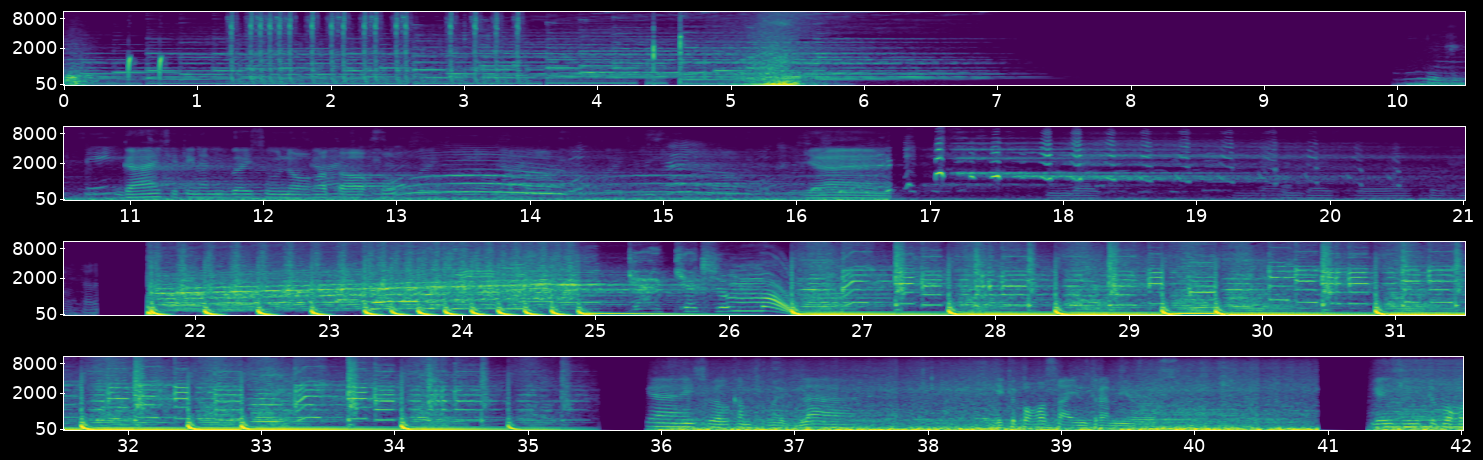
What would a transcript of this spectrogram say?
Guys, titingnan niyo guys, uno ako to. Yan.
